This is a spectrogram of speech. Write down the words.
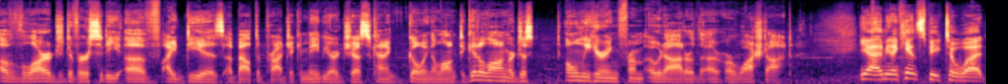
of large diversity of ideas about the project and maybe are just kind of going along to get along or just only hearing from ODOT or, the, or WashDOT? Yeah, I mean, I can't speak to what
